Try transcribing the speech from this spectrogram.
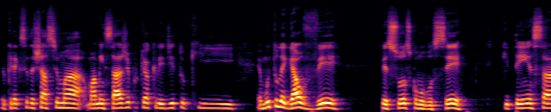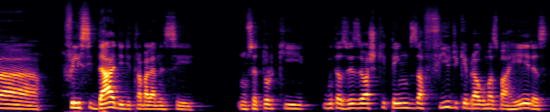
Eu queria que você deixasse uma, uma mensagem porque eu acredito que é muito legal ver pessoas como você que tem essa felicidade de trabalhar nesse num setor que muitas vezes eu acho que tem um desafio de quebrar algumas barreiras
